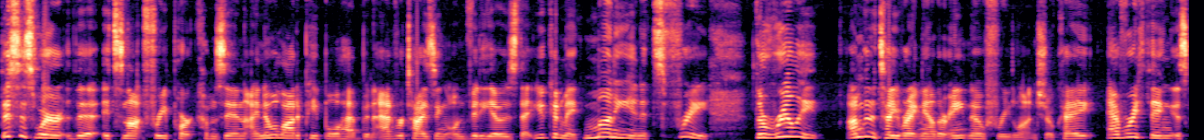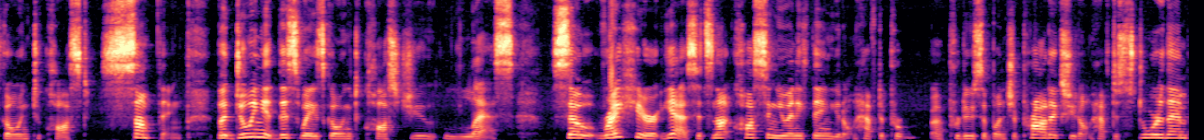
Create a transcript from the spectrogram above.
This is where the it's not free part comes in. I know a lot of people have been advertising on videos that you can make money and it's free. They're really i'm going to tell you right now there ain't no free lunch okay? Everything is going to cost something. But doing it this way is going to cost you less so right here, yes, it's not costing you anything. You don't have to pr uh, produce a bunch of products. You don't have to store them.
